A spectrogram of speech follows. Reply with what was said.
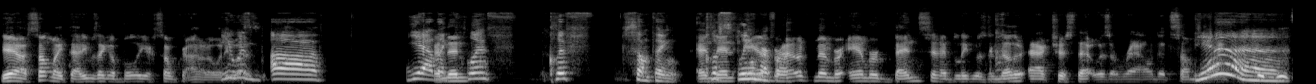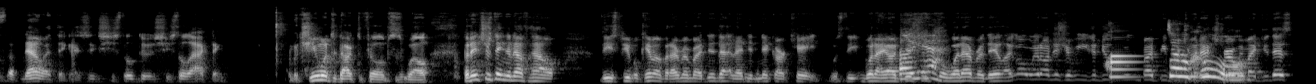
Yeah, something like that. He was like a bully or some. I don't know what He he, was uh yeah, And like then- Cliff Cliff something. And Cliff then. Amber, I don't remember Amber Benson. I believe was another actress that was around at some point. Yeah. Now. I think I think she still does. She's still acting, but she went to Dr. Phillips as well. But interesting enough, how these people came up. But I remember I did that, and I did Nick Arcade. Was the when I auditioned Oh, yeah. for whatever they're like, oh, we're gonna audition. You can do. Oh, we might be so do an extra. We might do this.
